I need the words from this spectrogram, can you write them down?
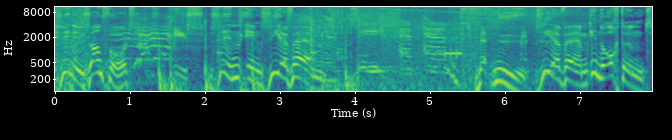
Zin in Zandvoort is zin in ZFM. ZFM. Met nu ZFM in de ochtend.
